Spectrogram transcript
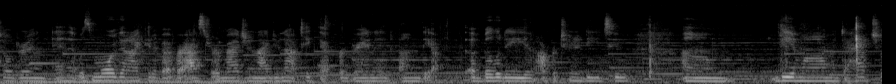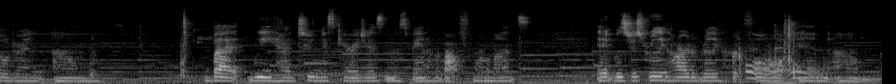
children, and it was more than I could have ever asked or imagined. I do not take that for granted. Um, the ability and opportunity to um, be a mom and to have children. Um, but we had two miscarriages in the span of about four months, and it was just really hard and really hurtful, and um,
